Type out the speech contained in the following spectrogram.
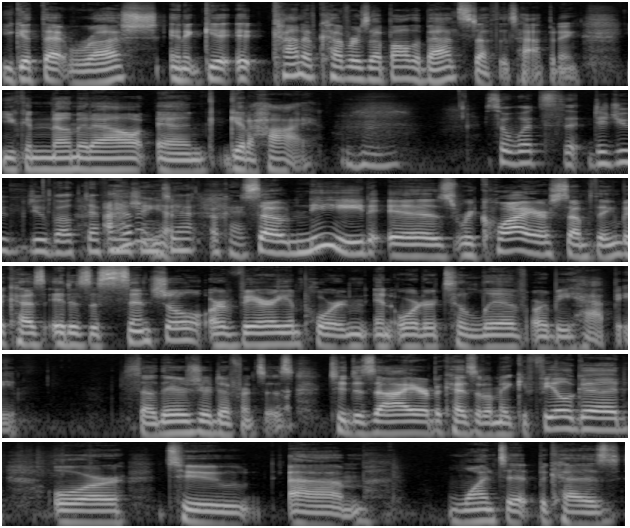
you get that rush and it get it kind of covers up all the bad stuff that's happening. You can numb it out and get a high. Mm-hmm. So what's the? Did you do both definitions yet. yet? Okay. So need is require something because it is essential or very important in order to live or be happy. So there's your differences. To desire because it'll make you feel good, or to um, want it because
